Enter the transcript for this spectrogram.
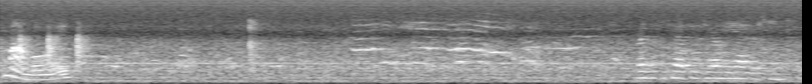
Come on, boys. Principal catcher Jeremy Anderson.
